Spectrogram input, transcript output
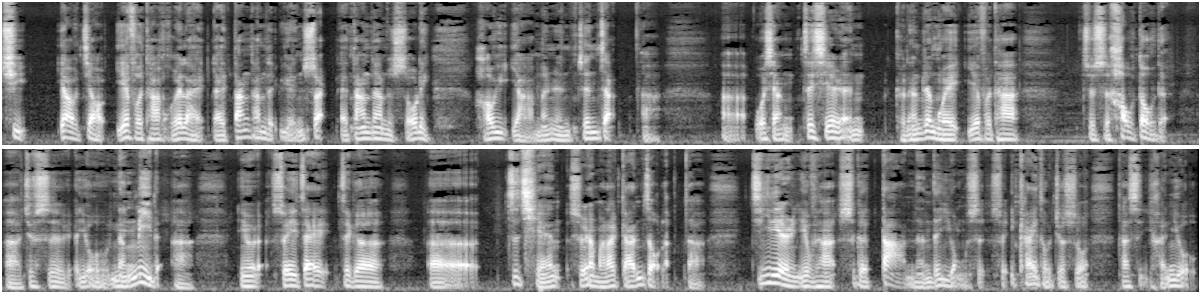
去要叫耶夫他回来，来当他们的元帅，来当他们的首领，好与亚门人征战啊呃，我想这些人可能认为耶夫他就是好斗的啊、就是有能力的啊，因为所以在这个呃之前虽然把他赶走了啊。基列人耶夫他是个大能的勇士，所以一开头就说他是很有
